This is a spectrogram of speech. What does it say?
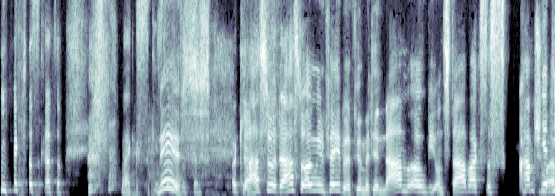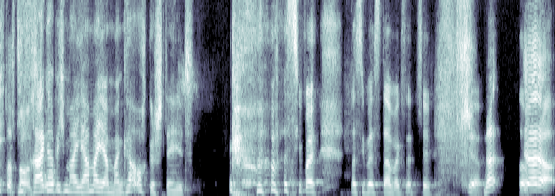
Ich merke das gerade so. Starbucks. Nee, okay. da, hast du, da hast du irgendwie ein Fable für mit den Namen irgendwie und Starbucks. Das kam schon ja, mal öfters die, bei uns Die Frage habe ich Maya Maya Manka auch gestellt. was, sie bei, was sie bei Starbucks erzählt. Ja. Na, so. Ja, ja.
